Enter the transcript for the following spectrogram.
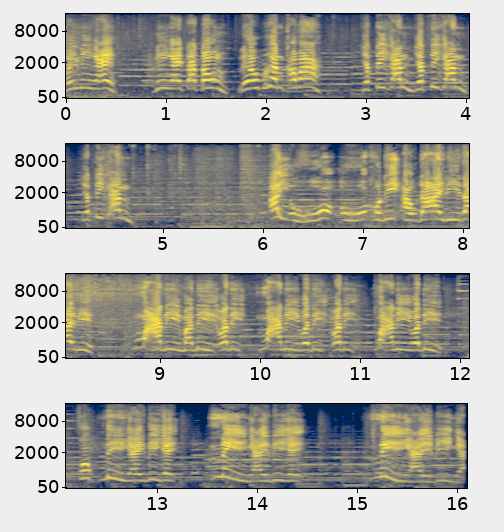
เฮ้ยนี่ไง นี่ไงตาตรงเร็วเพื่อนเข้ามาอย่าตีกันอย่าตีกันอย่าตีกันไอ้โอ้โหโอ้โหคนนี้เอาได้ดีได้ดีมาดีมาดีมาดีมาดีมาดีมาดีมาดีมาดีปุ๊บนี่ไงนี่ไง นี่ไงนี่ไงนี่ไงนี่ไง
